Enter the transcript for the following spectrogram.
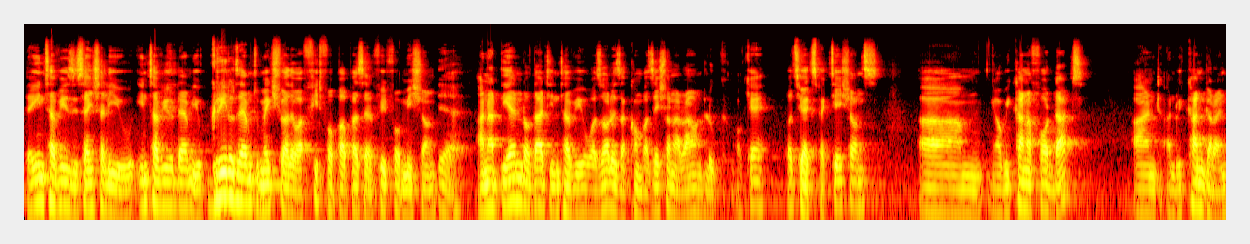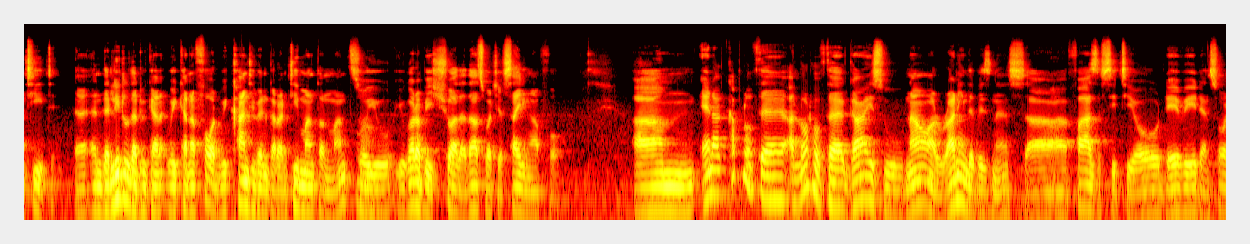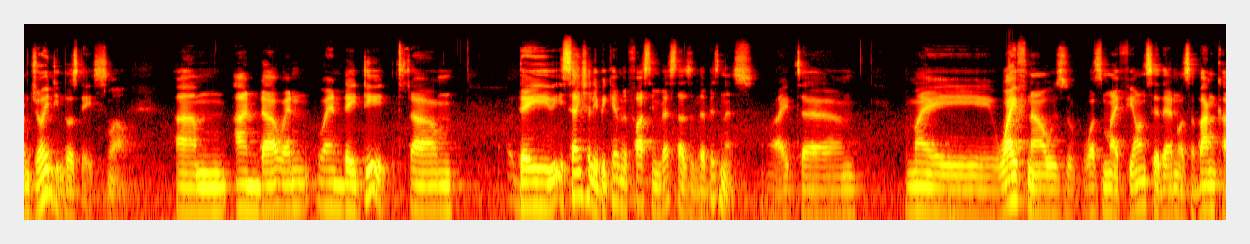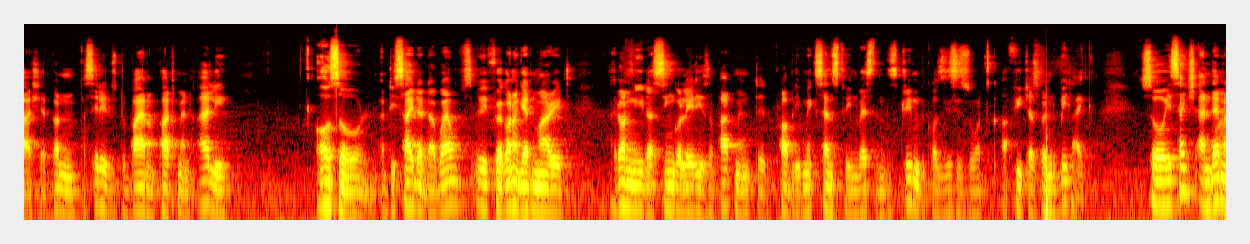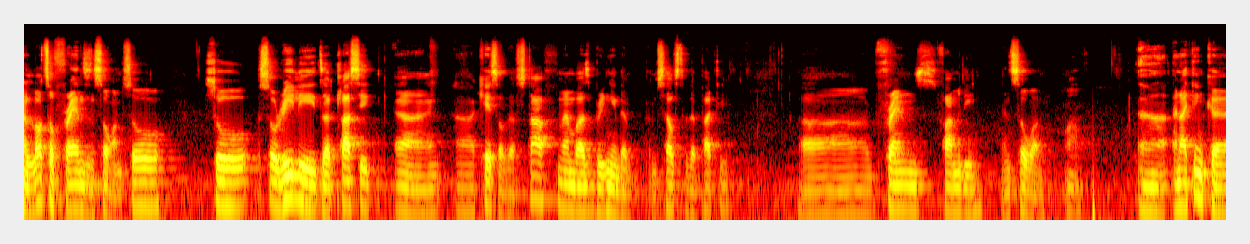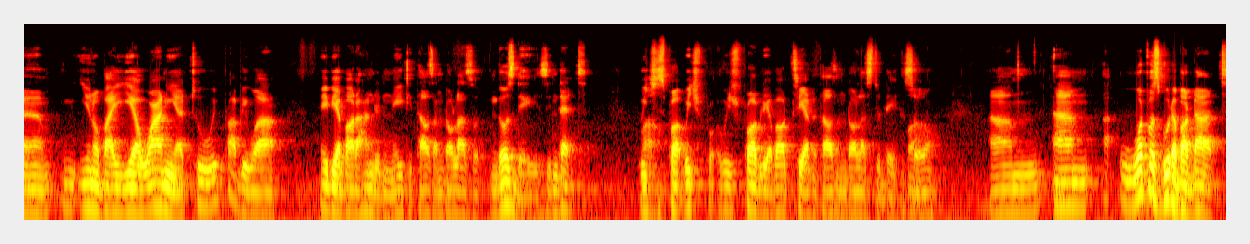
the interviews, essentially you interview them, you grill them to make sure they were fit for purpose and fit for mission. Yeah. And at the end of that interview was always a conversation around, look, okay, what's your expectations? Um, you know, we can't afford that, and and we can't guarantee it. Uh, and the little that we can we can afford, we can't even guarantee month on month. So you you gotta be sure that that's what you're signing up for. Um, and a couple of the, a lot of the guys who now are running the business, uh, Faz, the CTO, David, and so on, joined in those days. Wow. Um, and uh, when when they did, um, they essentially became the first investors in the business, right? Um, my wife now was, was my fiance then was a banker. She had gotten facilities to buy an apartment early. Also decided that well, if we're gonna get married, I don't need a single lady's apartment. It probably makes sense to invest in this dream because this is what our future is going to be like. So essentially, and then uh, lots of friends and so on. So, so, so really, it's a classic uh, uh, case of the staff members bringing them, themselves to the party, uh, friends, family, and so on. Wow. Uh, and I think, um, you know, by year one, year two, we probably were maybe about $180,000 in those days in debt, which is pro- which which probably about $300,000 today. So, um, um, what was good about that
